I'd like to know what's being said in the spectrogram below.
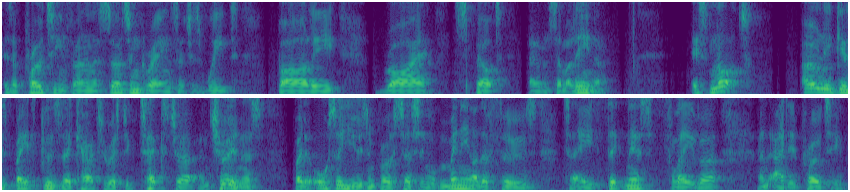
is a protein found in a certain grain such as wheat, barley, rye, spelt, and semolina. It's not only gives baked goods their characteristic texture and chewiness, but it also used in processing of many other foods to aid thickness, flavour, and added protein.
